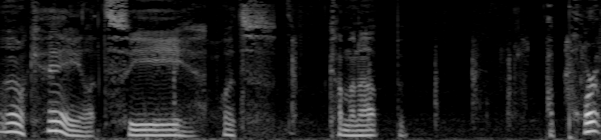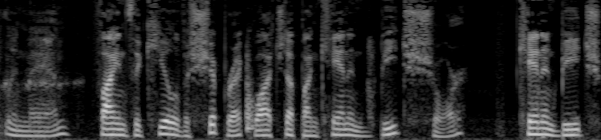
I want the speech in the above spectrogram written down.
Okay, let's see what's coming up. A Portland man finds the keel of a shipwreck washed up on Cannon Beach shore. Cannon Beach,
